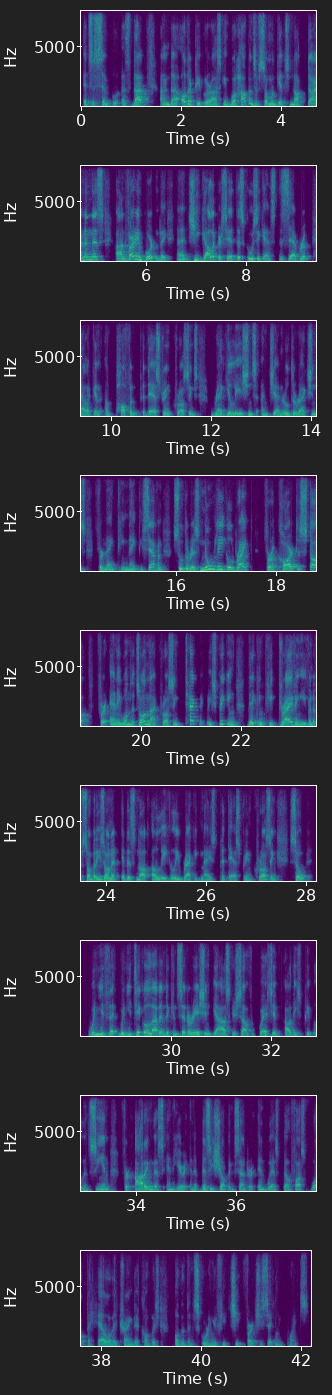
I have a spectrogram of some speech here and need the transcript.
It's as simple as that. And uh, other people are asking, what happens if someone gets knocked down in this? And very importantly, uh, G. Gallagher said this goes against the zebra, pelican, and puffin pedestrian crossings regulations and general directions for 1997. So there is no legal right for a car to stop for anyone that's on that crossing. Technically speaking, they can keep driving even if somebody's on it. It is not a legally recognized pedestrian crossing. So when you think when you take all that into consideration, you ask yourself a question: Are these people insane for adding this in here in a busy shopping centre in West Belfast? What the hell are they trying to accomplish other than scoring a few cheap virtue signalling points?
